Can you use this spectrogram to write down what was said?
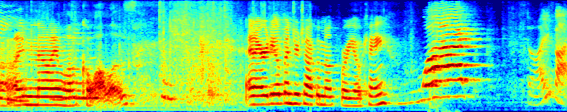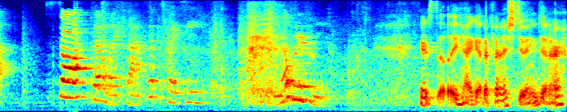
Oh, I know, I love koalas. And I already opened your chocolate milk for you, okay? What? So I got soft and like that. That's spicy. No. You're silly. I gotta finish doing dinner.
